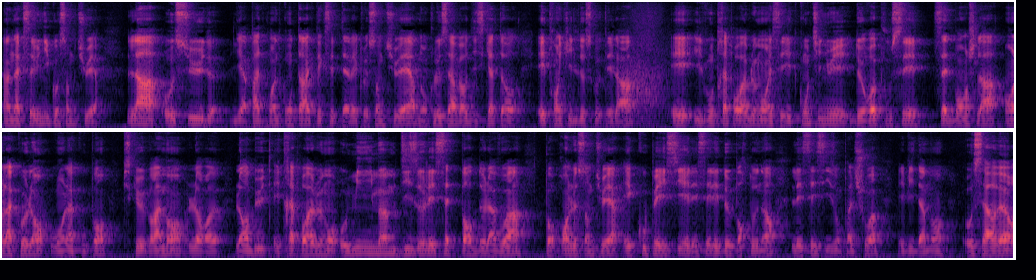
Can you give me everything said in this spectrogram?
un accès unique au sanctuaire. Là, au sud, il n'y a pas de point de contact excepté avec le sanctuaire. Donc le serveur 10-14 est tranquille de ce côté-là et ils vont très probablement essayer de continuer de repousser cette branche là en la collant ou en la coupant puisque vraiment leur, euh, leur but est très probablement au minimum d'isoler cette porte de la voie pour prendre le sanctuaire et couper ici et laisser les deux portes au nord, laisser s'ils n'ont pas le choix évidemment au serveur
